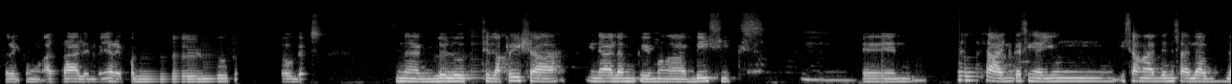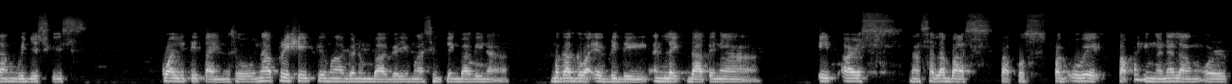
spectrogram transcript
Try kong aralin. Kunyari, pagluluto. Nagluluto sila Krisha, inaalam ko yung mga basics. Mm. And sa akin kasi nga yung isa nga din sa love languages is quality time. So na-appreciate ko yung mga ganung bagay, yung mga simpleng bagay na magagawa everyday unlike dati na 8 hours nasa labas tapos pag uwi papahinga na lang or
